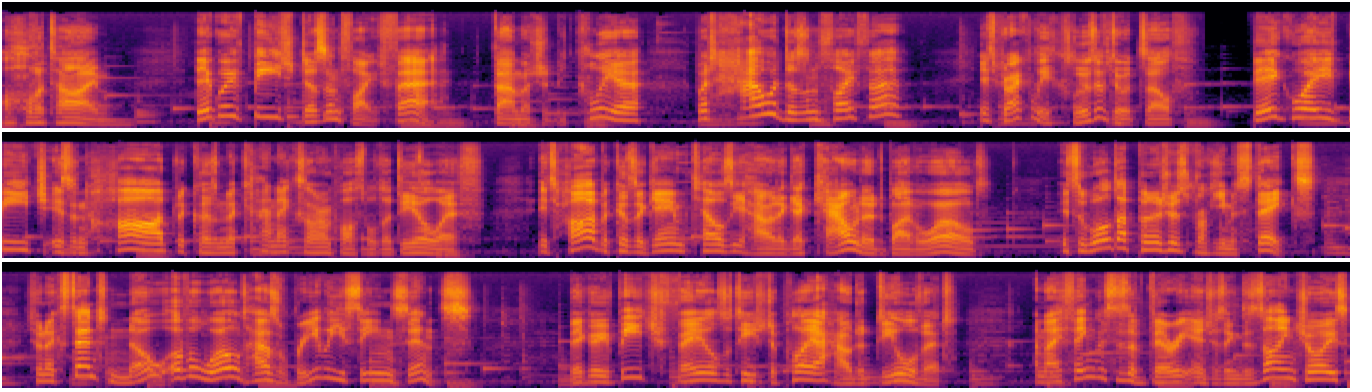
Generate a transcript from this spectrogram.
All the time. Big Wave Beach doesn't fight fair. That much should be clear, but how it doesn't fight fair? It's practically exclusive to itself. Big Wave Beach isn't hard because mechanics are impossible to deal with. It's hard because the game tells you how to get countered by the world. It's a world that punishes rookie mistakes, to an extent no other world has really seen since. Big Wave Beach fails to teach the player how to deal with it, and I think this is a very interesting design choice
